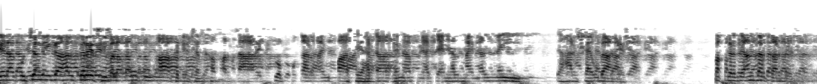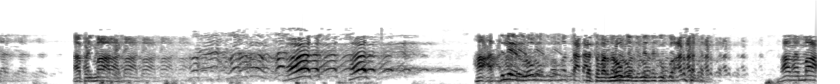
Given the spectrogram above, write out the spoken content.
جیڑا کوئی چنگی گل کرے سی بلا آخ دے سن خبردار چپ کر پاسے ہٹا دینا اپنا چینل مینل نہیں۔ ہر شے اڑا دے۔ پکڑ دے اندر کر دے۔ اپنی ماں ہاں دلیر لوگ طاقتور لوگ اڑ سکتے بھاوے ماں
